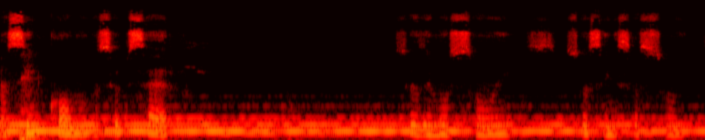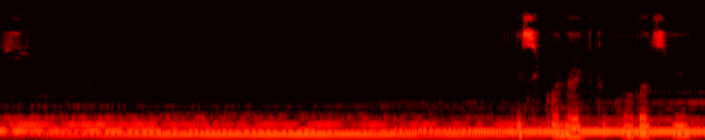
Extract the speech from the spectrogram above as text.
assim como você observa suas emoções, suas sensações. E se conecta com o vazio.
